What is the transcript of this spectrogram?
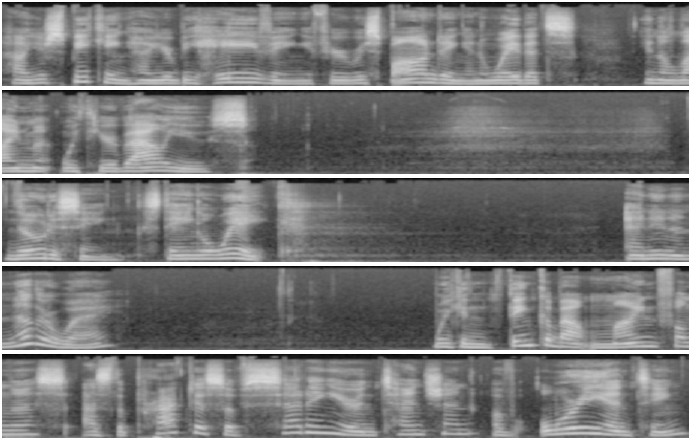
how you're speaking, how you're behaving, if you're responding in a way that's in alignment with your values noticing, staying awake. And in another way, we can think about mindfulness as the practice of setting your intention of orienting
